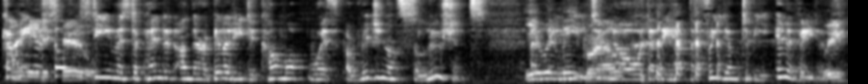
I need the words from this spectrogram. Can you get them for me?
Campaigners' it self esteem is dependent on their ability to come up with original solutions. You and and they me, need bro. to know that they have the freedom to be innovative. We-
